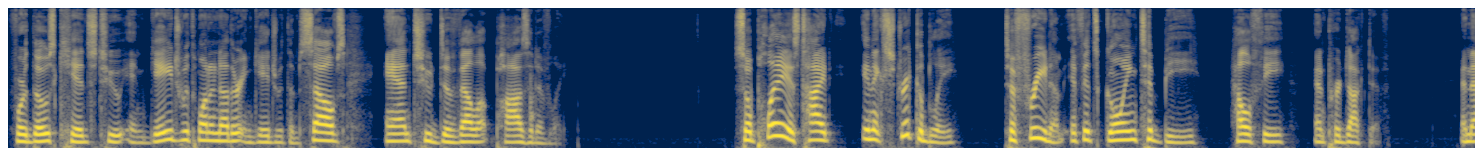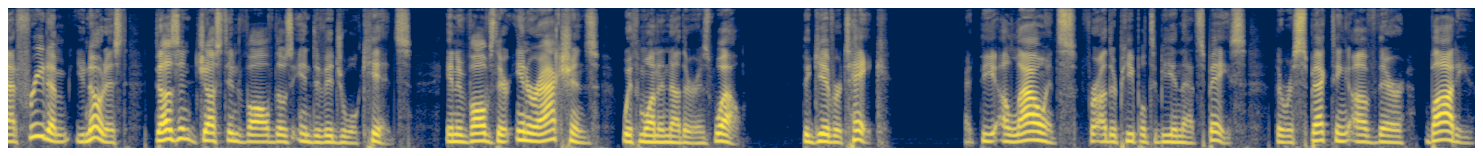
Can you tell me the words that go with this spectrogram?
for those kids to engage with one another, engage with themselves and to develop positively. So play is tied inextricably to freedom if it's going to be healthy and productive. And that freedom, you noticed, doesn't just involve those individual kids, it involves their interactions with one another as well, the give or take, right? the allowance for other people to be in that space, the respecting of their bodily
